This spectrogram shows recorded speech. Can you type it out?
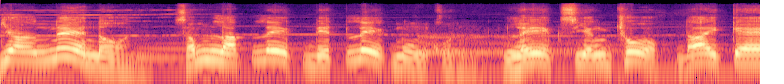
อย่างแน่นอนสำหรับเลขเด็ดเลขมงคล เลขเสี่ยงโชคได้แก่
